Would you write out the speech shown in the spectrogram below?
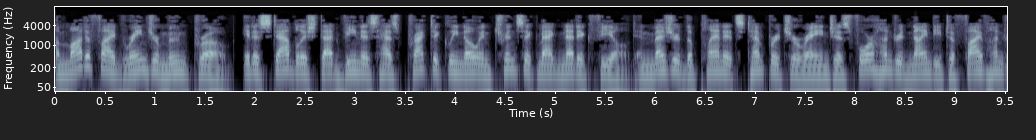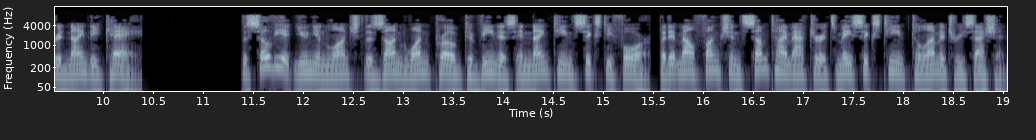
A modified Ranger Moon probe, it established that Venus has practically no intrinsic magnetic field and measured the planet's temperature range as 490 to 590 K. The Soviet Union launched the Zond 1 probe to Venus in 1964, but it malfunctioned sometime after its May 16 telemetry session.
